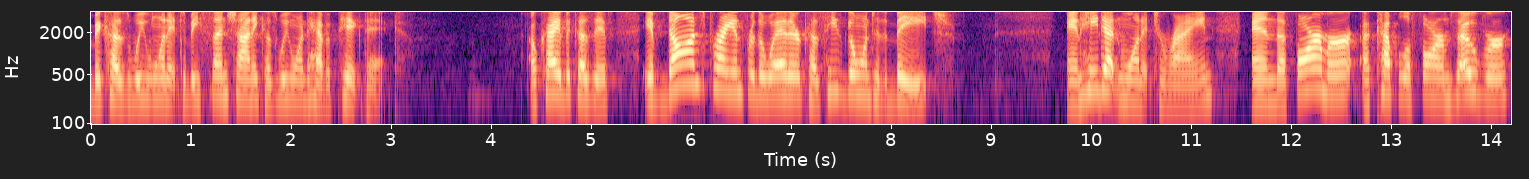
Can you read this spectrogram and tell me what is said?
because we want it to be sunshiny because we want to have a picnic. Okay? Because if if Don's praying for the weather because he's going to the beach and he doesn't want it to rain, and the farmer, a couple of farms over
